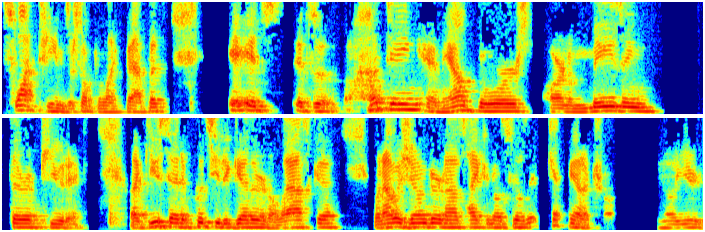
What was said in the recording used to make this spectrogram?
SWAT teams or something like that. But it's, it's a hunting and the outdoors are an amazing therapeutic. Like you said, it puts you together in Alaska. When I was younger and I was hiking those hills, it kept me out of trouble. You know, you're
